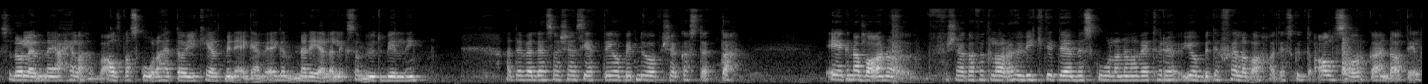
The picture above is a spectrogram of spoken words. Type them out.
så då lämnade jag hela, allt vad skola hette och gick helt min egen väg när det gäller liksom utbildning. Att det är väl det som känns jättejobbigt nu att försöka stötta egna barn och försöka förklara hur viktigt det är med skolan när man vet hur jobbigt det själv var. Att jag skulle inte alls orka en dag till.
